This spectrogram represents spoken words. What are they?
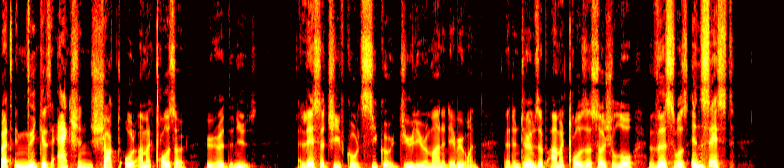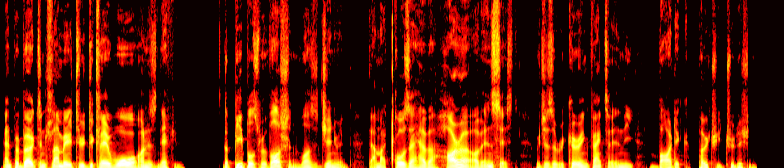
But Ngqika's action shocked all Amaxhosa who heard the news. A lesser chief called Siko duly reminded everyone that in terms of Amaxhosa social law, this was incest and provoked Ndlambe to declare war on his nephew. The people's revulsion was genuine. The Amaxhosa have a horror of incest, which is a recurring factor in the bardic poetry tradition.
